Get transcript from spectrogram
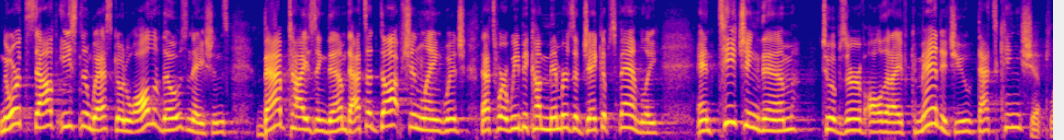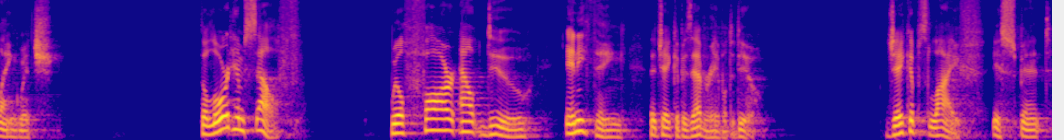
North, south, east, and west, go to all of those nations, baptizing them. That's adoption language. That's where we become members of Jacob's family. And teaching them to observe all that I've commanded you. That's kingship language the Lord Himself will far outdo anything that Jacob is ever able to do. Jacob's life is spent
